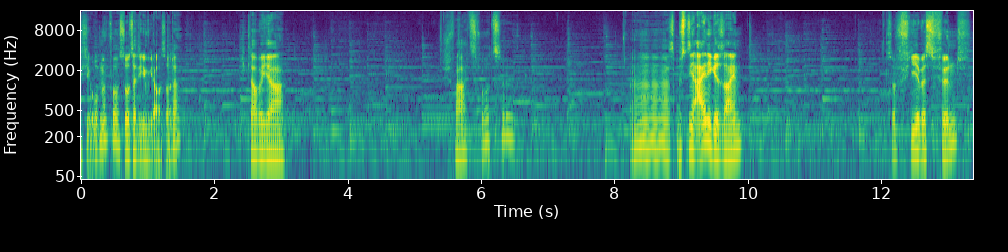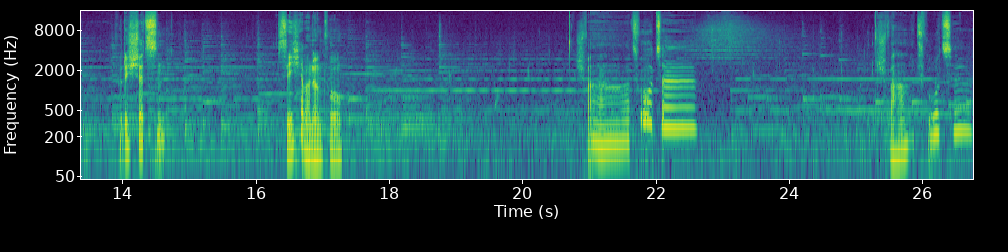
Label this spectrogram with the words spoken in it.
Hier oben irgendwo? So sah die irgendwie aus, oder? Ich glaube ja. Schwarzwurzel. Äh, es müssten ja einige sein. So vier bis fünf, würde ich schätzen. Sehe ich aber nirgendwo. Schwarzwurzel. Schwarzwurzel?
